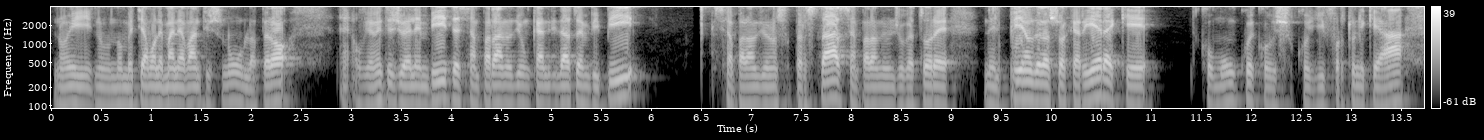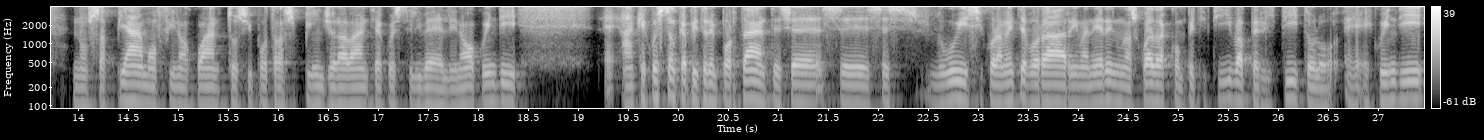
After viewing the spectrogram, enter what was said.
noi non, non mettiamo le mani avanti su nulla, però eh, ovviamente Joel Embiid, stiamo parlando di un candidato MVP, stiamo parlando di una superstar, stiamo parlando di un giocatore nel pieno della sua carriera e che comunque con, con, gli infortuni che ha non sappiamo fino a quanto si potrà spingere avanti a questi livelli, no? Quindi eh, anche questo è un capitolo importante, cioè, se, se, lui sicuramente vorrà rimanere in una squadra competitiva per il titolo e, e quindi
